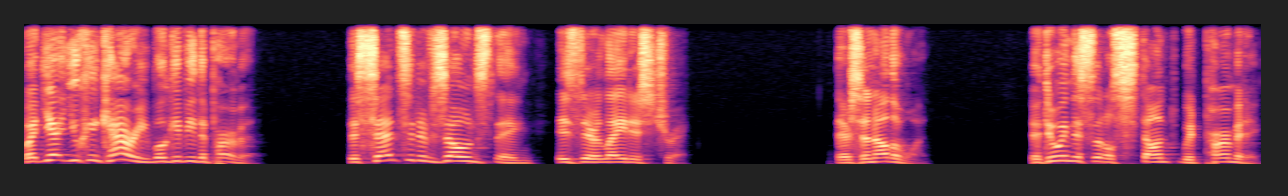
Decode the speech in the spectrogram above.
But yet you can carry, we'll give you the permit. The sensitive zones thing is their latest trick. There's another one. They're doing this little stunt with permitting.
